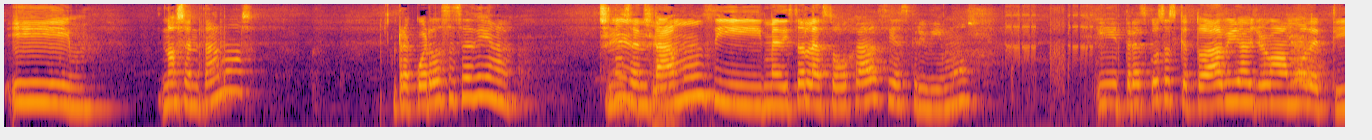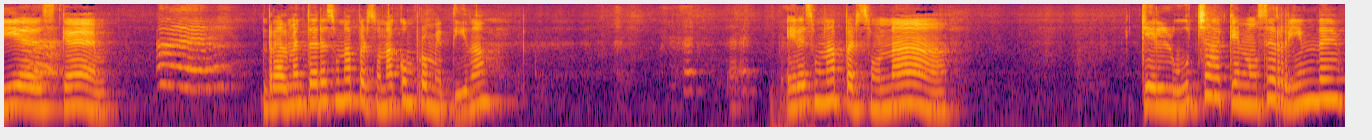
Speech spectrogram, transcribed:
Y nos sentamos. ¿Recuerdas ese día? Sí, nos sentamos y me diste las hojas y escribimos. Y tres cosas que todavía yo amo de ti es que ¿Realmente eres una persona comprometida? ¿Eres una persona que lucha, que no se rinde?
